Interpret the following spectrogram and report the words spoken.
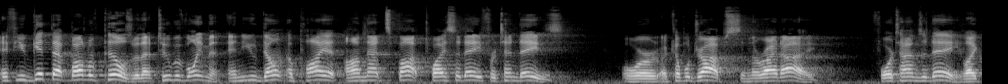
if you get that bottle of pills or that tube of ointment and you don't apply it on that spot twice a day for 10 days, or a couple drops in the right eye four times a day, like,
